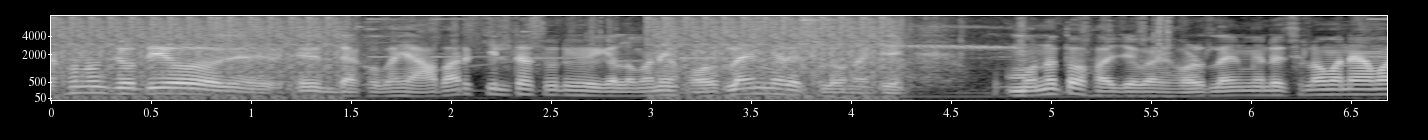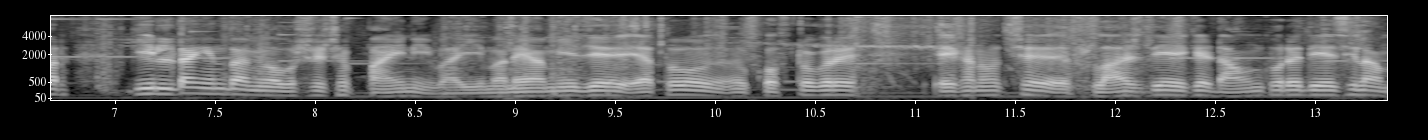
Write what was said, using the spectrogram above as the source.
এখনও যদিও দেখো ভাই, আবার কিলটা চুরি হয়ে গেল মানে হটলাইন মেরেছিল নাকি। মনে তো হয় যে ভাই হটলাইন মেরেছিল মানে আমার কিলটা কিন্তু আমি অবশেষে পাইনি ভাই। মানে আমি যে এত কষ্ট করে এখানে হচ্ছে ফ্লাশ দিয়ে একে ডাউন করে দিয়েছিলাম,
